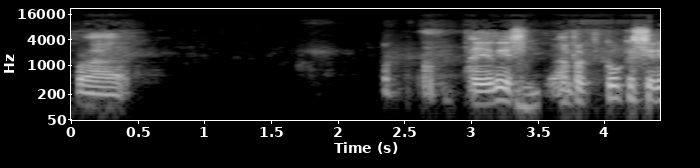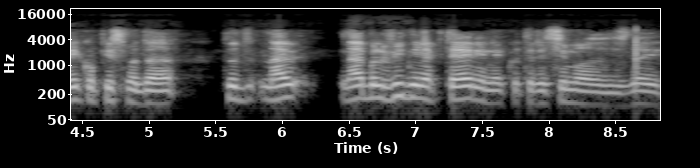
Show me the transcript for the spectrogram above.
Pa, pa je res. Ampak tako, kot si rekel, pismo, da tudi naj, najbolj vidni akteri, ne, kot recimo zdaj.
